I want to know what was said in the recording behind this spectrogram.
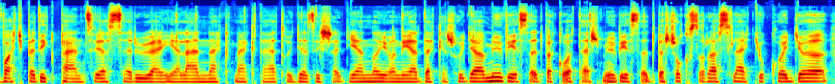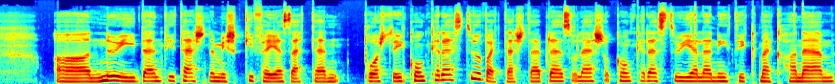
vagy pedig páncélszerűen jelennek meg, tehát hogy ez is egy ilyen nagyon érdekes. Ugye a művészetbe, kortás művészetbe sokszor azt látjuk, hogy a női identitás nem is kifejezetten portrékon keresztül, vagy testábrázolásokon keresztül jelenítik meg, hanem,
